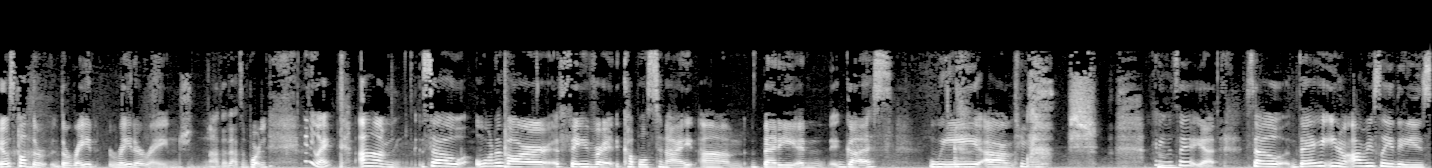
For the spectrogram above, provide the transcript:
It was called the the raid, Radarange. Not that that's important. Anyway, um, so one of our favorite couples tonight, um, Betty and Gus, we um, I can't even say it yet. So they, you know, obviously these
